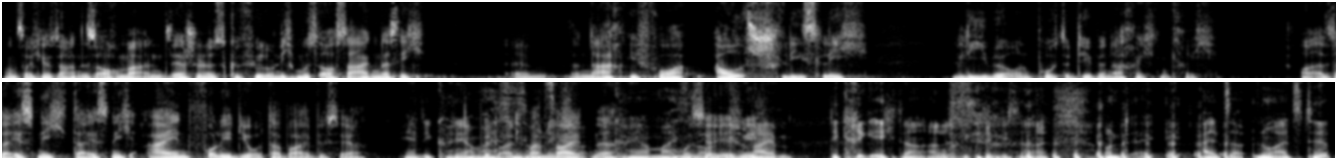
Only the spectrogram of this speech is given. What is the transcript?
und solche Sachen. Ist auch immer ein sehr schönes Gefühl. Und ich muss auch sagen, dass ich ähm, nach wie vor ausschließlich Liebe und positive Nachrichten kriege. Also da ist nicht, da ist nicht ein Vollidiot dabei bisher. Ja, die können ja meistens mal Zeit, ne? Die können ja meistens ja irgendwie schreiben. Die kriege ich dann alle, die kriege ich dann alle. Und äh, als, nur als Tipp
